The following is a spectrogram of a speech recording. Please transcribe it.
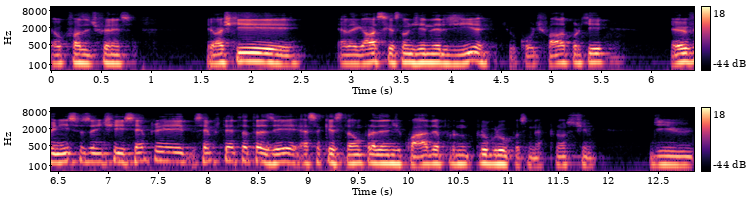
é o que faz a diferença. Eu acho que é legal essa questão de energia que o coach fala, porque eu e o Vinícius, a gente sempre, sempre tenta trazer essa questão para dentro de quadra pro, pro grupo, assim, né? Pro nosso time. De,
